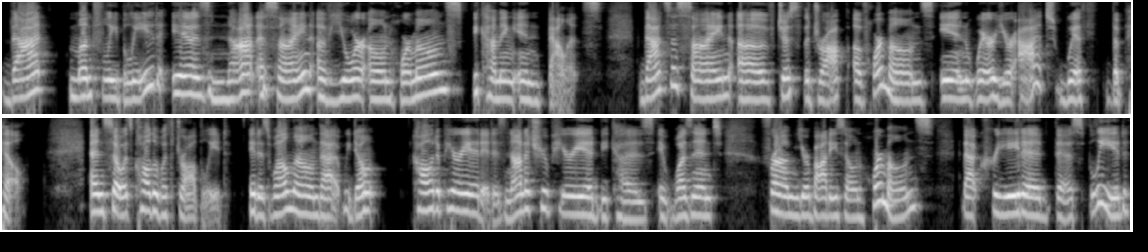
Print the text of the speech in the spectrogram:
That monthly bleed is not a sign of your own hormones becoming in balance. That's a sign of just the drop of hormones in where you're at with the pill. And so it's called a withdrawal bleed. It is well known that we don't call it a period. It is not a true period because it wasn't from your body's own hormones that created this bleed.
